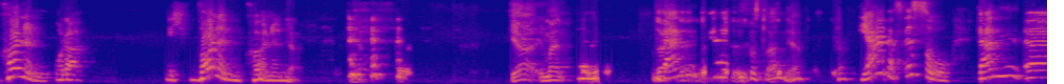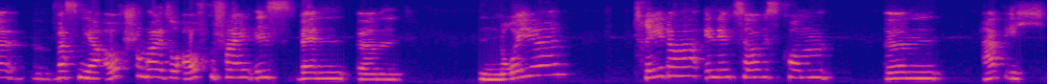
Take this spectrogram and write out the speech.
können oder nicht wollen können. Ja, ja. ja ich meine, da, äh, ist was dran, ja. Ja, das ist so. Dann, äh, was mir auch schon mal so aufgefallen ist, wenn ähm, neue Trader in den Service kommen, ähm, habe ich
